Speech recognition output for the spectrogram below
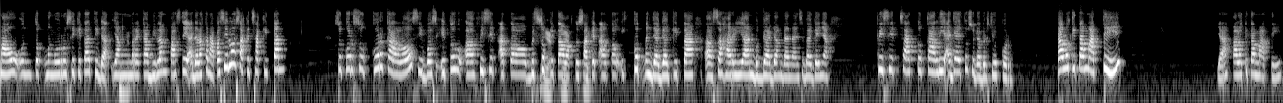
mau untuk mengurusi kita? Tidak. Yang hmm. mereka bilang pasti adalah kenapa sih lo sakit-sakit sakitan syukur-syukur kalau si bos itu uh, visit atau besuk yeah, kita yeah, waktu iya. sakit yeah. atau ikut menjaga kita uh, seharian begadang dan lain sebagainya. Visit satu kali aja itu sudah bersyukur. Kalau kita mati, ya, kalau kita mati,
